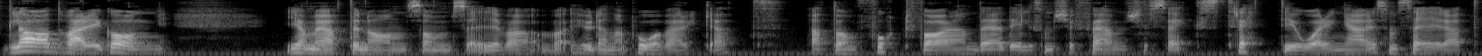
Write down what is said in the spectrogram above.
glad varje gång jag möter någon som säger vad, vad, hur den har påverkat. Att de fortfarande, det är liksom 25, 26, 30-åringar som säger att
